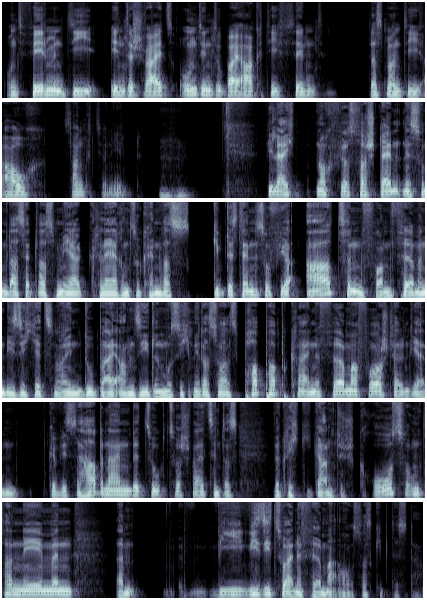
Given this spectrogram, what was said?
und Firmen, die in der Schweiz und in Dubai aktiv sind, dass man die auch sanktioniert. Mhm. Vielleicht noch fürs Verständnis, um das etwas mehr klären zu können. Was gibt es denn so für Arten von Firmen, die sich jetzt neu in Dubai ansiedeln? Muss ich mir das so als Pop-up kleine Firma vorstellen, die ein gewisse haben einen Bezug zur Schweiz? Sind das wirklich gigantisch große Unternehmen? Ähm, wie, wie sieht so eine Firma aus? Was gibt es da?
